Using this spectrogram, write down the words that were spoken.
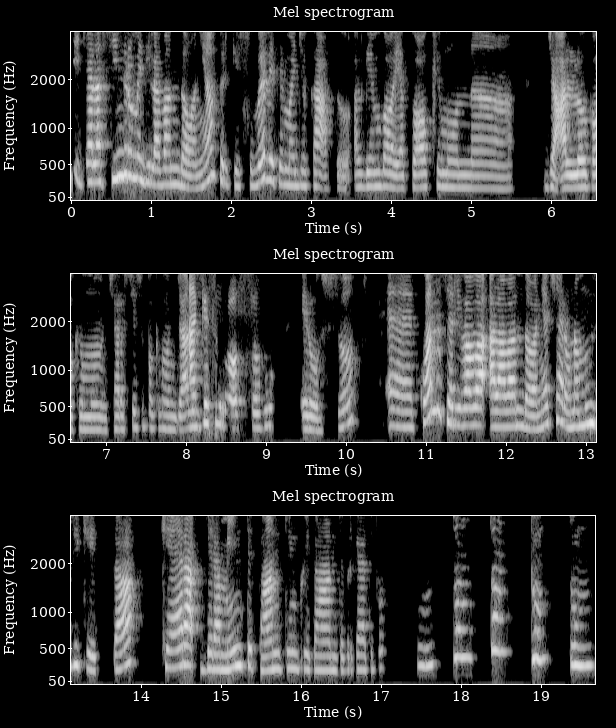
Sì, c'è la sindrome di Lavandonia, perché se voi avete mai giocato al Game Boy a Pokémon uh, giallo, Pokémon, c'era stesso Pokémon giallo. Anche sul rosso. E rosso. Eh, quando si arrivava a Lavandonia c'era una musichetta che era veramente tanto inquietante, perché era tipo... Tum, tum, tum, tum,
